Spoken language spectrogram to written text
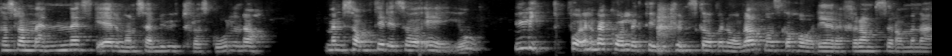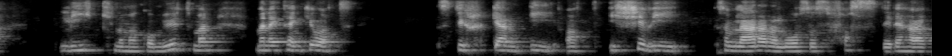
hva slags menneske er det man sender ut fra skolen, da. Men samtidig så er jeg jo litt på den kollektive kunnskapen òg, at man skal ha de referanserammene lik når man kommer ut. Men men jeg tenker jo at styrken i at ikke vi som lærere låser oss fast i det her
